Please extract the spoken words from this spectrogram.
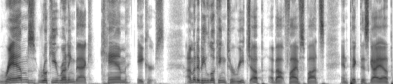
Rams rookie running back Cam Akers. I'm going to be looking to reach up about five spots and pick this guy up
